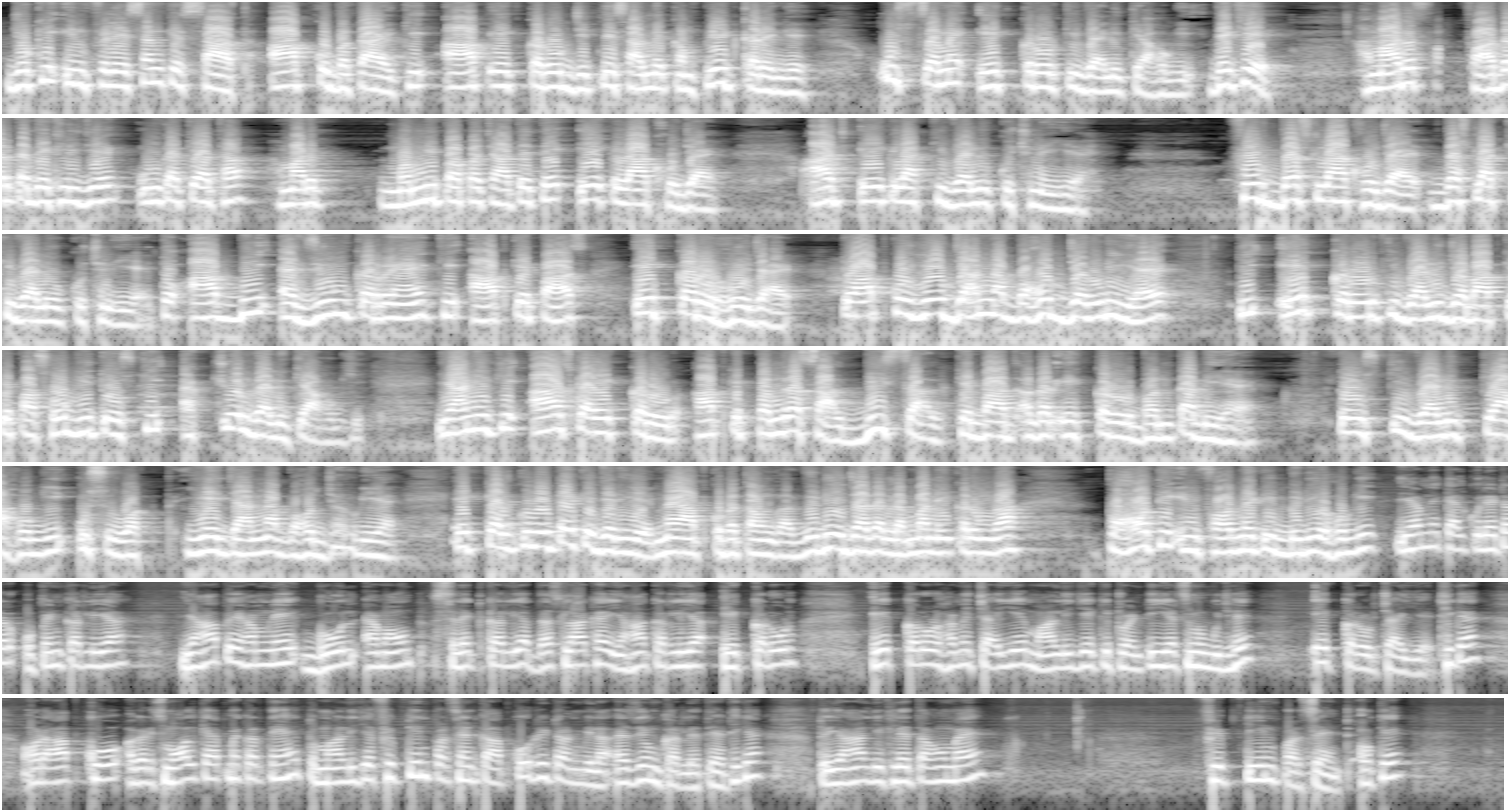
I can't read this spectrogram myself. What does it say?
जो कि इन्फ्लेशन के साथ आपको बताए कि आप एक करोड़ जितने साल में कंप्लीट करेंगे, उस समय एक करोड़ की वैल्यू क्या होगी? देखिए, हमारे फादर का देख लीजिए, उनका क्या था? हमारे मम्मी पापा चाहते थे एक लाख हो जाए। आज एक लाख की वैल्यू कुछ नहीं है। फिर दस लाख हो जाए, दस लाख की वैल्यू कुछ नहीं है। तो आप भी एज्यूम कर रहे हैं कि आपके पास एक करोड़ हो जाए। तो आपको यह जानना बहुत ज़रूरी है कि एक करोड़ की वैल्यू जब आपके पास होगी तो उसकी एक्चुअल वैल्यू क्या होगी? यानी कि आज का एक करोड़, आपके पंद्रह साल, बीस साल के बाद अगर एक करोड़ बनता भी है तो उसकी वैल्यू क्या होगी उस वक्त? ये जानना बहुत ज़रूरी है। एक कैलकुलेटर के ज़रिए मैं आपको बताऊँगा। वीडियो ज़्यादा लंबा नहीं करूँगा। बहुत ही इंफॉर्मेटिव वीडियो होगी। ये हमने कैलकुलेटर ओपन कर लिया। यहाँ पे हमने गोल अमाउंट सेलेक्ट कर लिया। दस लाख है, यहाँ कर लिया एक करोड़। एक करोड़ हमें चाहिए, मान लीजिए कि ट्वेंटी ईयर्स में मुझे एक करोड़ चाहिए, ठीक है? और आपको अगर स्मॉल कैप में करते हैं तो मान लीजिए फिफ्टीन परसेंट का आपको रिटर्न मिला एज्यूम कर लेते हैं, ठीक है? तो यहाँ लिख लेता हूँ मैं फिफ्टीन परसेंट ओके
